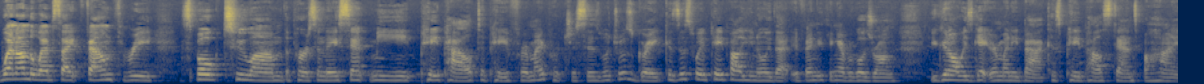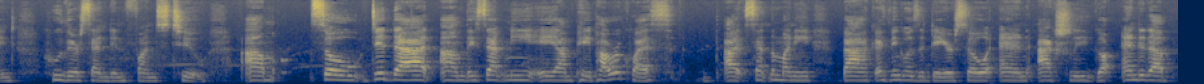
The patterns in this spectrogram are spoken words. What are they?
went on the website, found three, spoke to um, the person. They sent me PayPal to pay for my purchases, which was great because this way, PayPal, you know that if anything ever goes wrong, you can always get your money back because PayPal stands behind who they're sending funds to. Um, so did that. Um, they sent me a um, PayPal request. I sent the money back. I think it was a day or so, and actually got ended up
